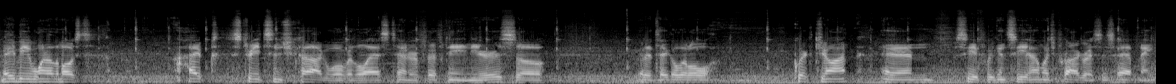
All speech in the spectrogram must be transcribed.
Maybe one of the most hyped streets in Chicago over the last 10 or 15 years, so I'm going to take a little quick jaunt and see if we can see how much progress is happening.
